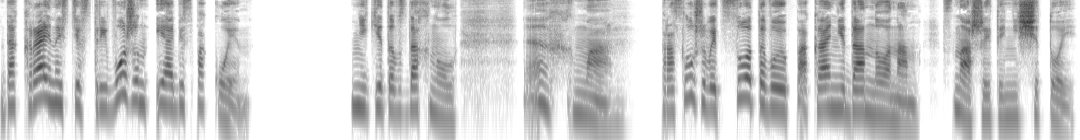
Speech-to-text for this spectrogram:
до крайности встревожен и обеспокоен. Никита вздохнул. «Эх, ма, прослушивать сотовую пока не дано нам, с нашей-то нищетой.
